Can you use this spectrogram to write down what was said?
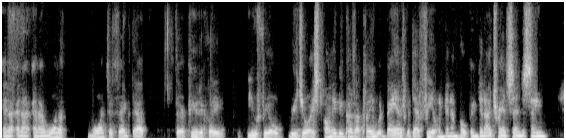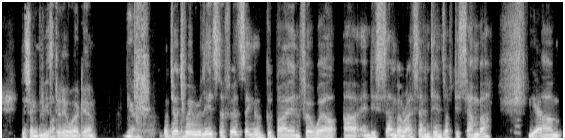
and I, and I and I want to want to think that therapeutically you feel rejoiced only because I play with bands with that feeling, and I'm hoping that I transcend the same the same feeling. Studio work, yeah. Yeah. But Judge, we released the first single, Goodbye and Farewell, uh, in December, right? 17th of December. Yeah. Um,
